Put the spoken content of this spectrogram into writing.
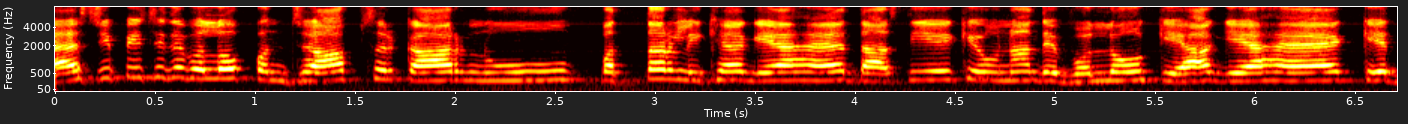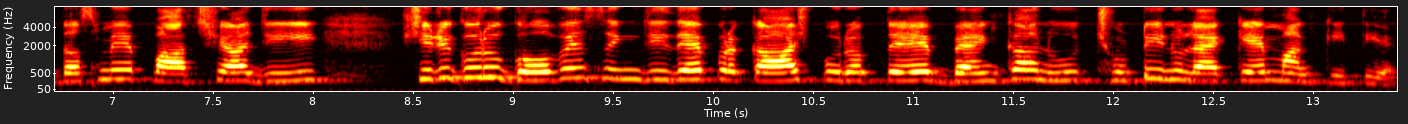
ਐਸਜੀਪੀਸੀ ਦੇ ਵੱਲੋਂ ਪੰਜਾਬ ਸਰਕਾਰ ਨੂੰ ਪੱਤਰ ਲਿਖਿਆ ਗਿਆ ਹੈ। ਦੱਸਦੀਏ ਕਿ ਉਹਨਾਂ ਦੇ ਵੱਲੋਂ ਕਿਹਾ ਗਿਆ ਹੈ ਕਿ ਦਸਵੇਂ ਪਾਤਸ਼ਾਹ ਜੀ, ਸ਼੍ਰੀ ਗੁਰੂ ਗੋਬਿੰਦ ਸਿੰਘ ਜੀ ਦੇ ਪ੍ਰਕਾਸ਼ ਪੁਰਬ ਤੇ ਬੈਂਕਾਂ ਨੂੰ ਛੁੱਟੀ ਨੂੰ ਲੈ ਕੇ ਮੰਗ ਕੀਤੀ ਹੈ।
